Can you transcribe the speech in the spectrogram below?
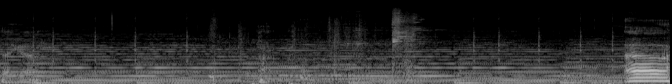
there you go. Right. Uh.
